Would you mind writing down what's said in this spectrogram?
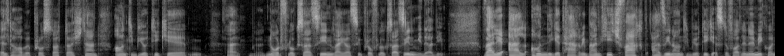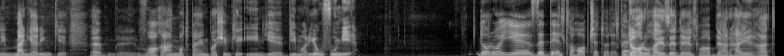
التهاب پروستات داشتن آنتیبیوتیک نورفلوکساسین و یا سیپروفلوکساسین می‌دادیم. ولی الان دیگه تقریبا هیچ وقت از این آنتیبیوتیک استفاده نمی کنیم مگر اینکه واقعا مطمئن باشیم که این یه بیماری عفونیه. داروهای ضد التهاب چطوره؟ داروهای ضد التهاب در حقیقت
